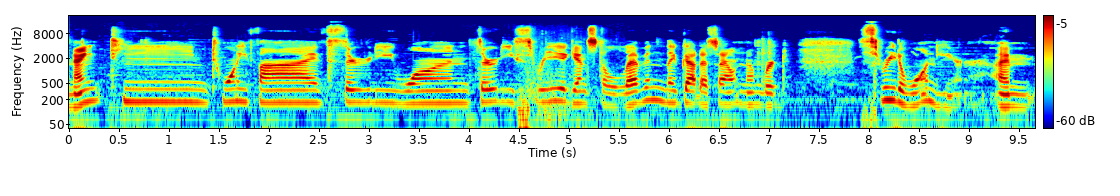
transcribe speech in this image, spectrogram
19, 25, 31, 33 against 11. They've got us outnumbered three to one here. I'm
